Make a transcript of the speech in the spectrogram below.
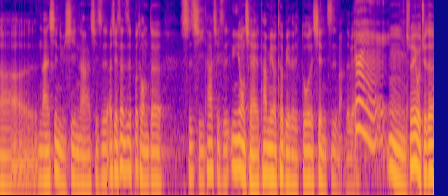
呃男性女性啊，其实而且甚至不同的时期，它其实运用起来它没有特别的多的限制嘛，对不对？对。嗯，所以我觉得，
